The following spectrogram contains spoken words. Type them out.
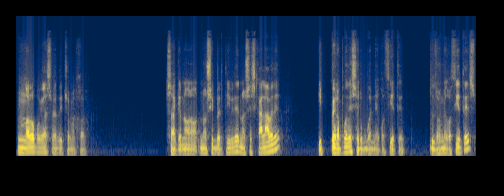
No lo podías haber dicho mejor. O sea que no, no es invertible, no es escalable, y, pero puede ser un buen negociete. Los negocietes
